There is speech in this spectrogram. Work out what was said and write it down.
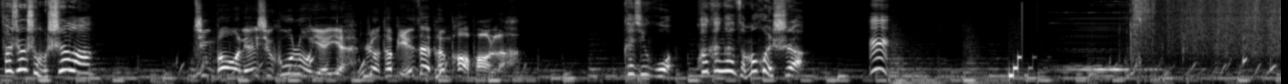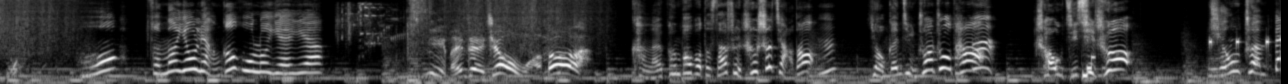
发生什么事了？请帮我联系呼噜爷爷，让他别再喷泡泡了。开心虎，快看看怎么回事！嗯。哦，怎么有两个呼噜爷爷？你们在叫我吗？看来喷泡泡的洒水车是假的。嗯，要赶紧抓住它。嗯，超级汽车，请准备。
